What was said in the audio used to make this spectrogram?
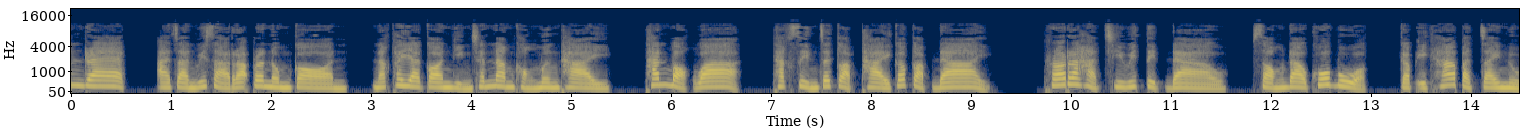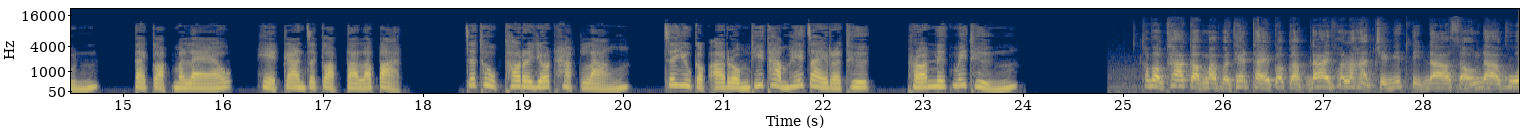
ท่านแรก อาจารย์วิสาระประนมกร นักพยากรณ์หญิงชั้นนำของเมืองไทย ท่านบอกว่า ทักษิณจะกลับไทยก็กลับได้ เพราะรหัสชีวิตติดดาวสองดาวขั้วบวก กับอีกห้าปัจจัยหนุน แต่กลับมาแล้ว เหตุการณ์จะกลับตาลปัด จะถูกทรยศหักหลัง จะอยู่กับอารมณ์ที่ทำให้ใจระทึก เพราะนึกไม่ถึง เขาบอกถ้ากลับมาประเทศไทยก็กลับได้เพราะรหัสชีวิตติดดาวสองดาวคู่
